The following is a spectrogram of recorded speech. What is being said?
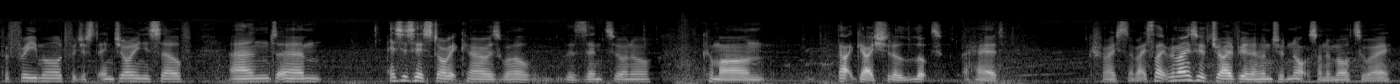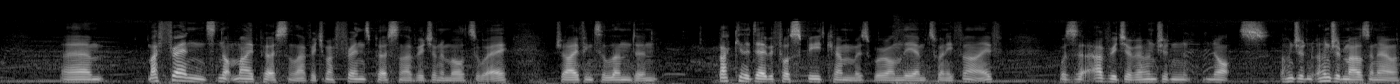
for free mode, for just enjoying yourself. And um, this is a historic car as well. The Zentorno. Come on, that guy should have looked ahead. Christ, it's like reminds me of driving 100 knots on a motorway. Um, my friend's not my personal average. My friend's personal average on a motorway, driving to London. Back in the day before speed cameras were on the M25 was an average of 100 knots, 100, 100 miles an hour.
